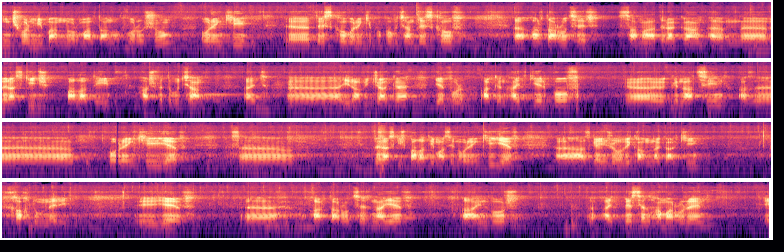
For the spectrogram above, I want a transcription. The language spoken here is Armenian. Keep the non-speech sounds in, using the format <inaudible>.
ինչ որ մի բան նորմալ տանող որոշում օրենքի տեսքով, օրենքի փոփոխության տեսքով արտառոց էր սահմանադրական վերահսկիչ պալատի հաշվետվության այդ իրավիճակը, երբ որ ակնհայտ կերպով գնացին օրենքի եւ վերահսկիչ պալատի մասին օրենքի եւ ազգային ժողովի կանոնակարգի խախտումների եւ արտառոց էր նաև այն, որ այդպես էլ համառորեն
